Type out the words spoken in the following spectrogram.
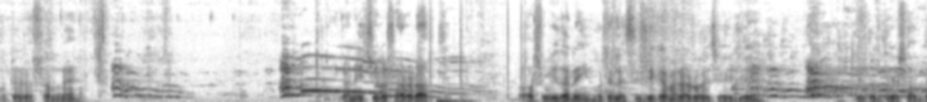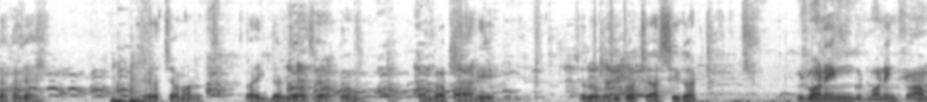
হোটেলের সামনে। এখানেই ছিল সারা রাত। অসুবিধা নেই, হোটেলে সিসি ক্যামেরা রয়েছে এই যে, ভেতর দিয়ে সব দেখা যায়। এই হচ্ছে আমার বাইক দাঁড়িয়ে আছে একদম গঙ্গা পাহাড়ে। চলো ওদিকে হচ্ছে Assi Ghat good morning good morning from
